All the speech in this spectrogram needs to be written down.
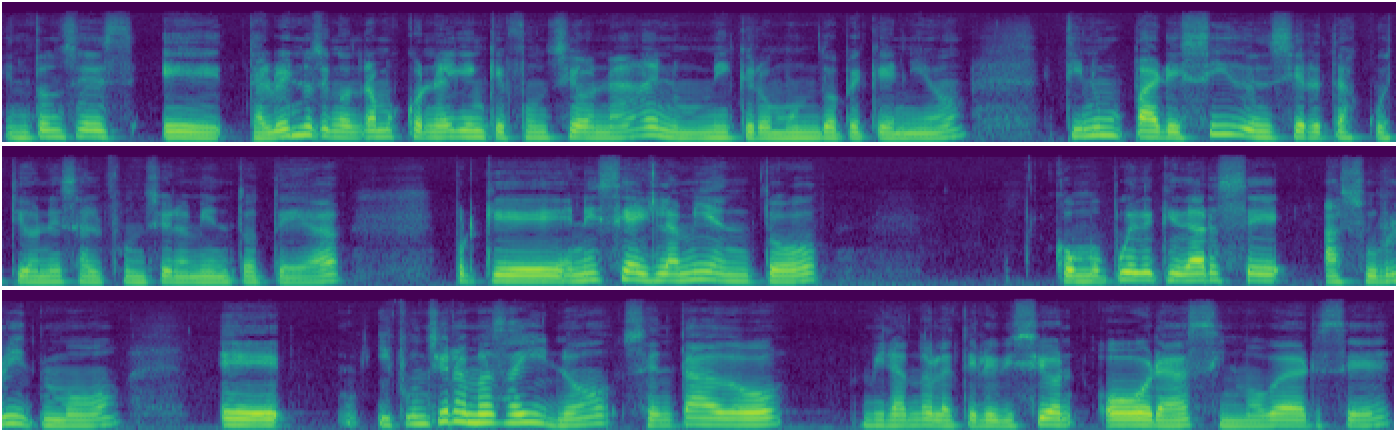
Entonces, eh, tal vez nos encontramos con alguien que funciona en un micromundo pequeño, tiene un parecido en ciertas cuestiones al funcionamiento TEA, porque en ese aislamiento, como puede quedarse a su ritmo, eh, y funciona más ahí, ¿no? Sentado, mirando la televisión horas sin moverse,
